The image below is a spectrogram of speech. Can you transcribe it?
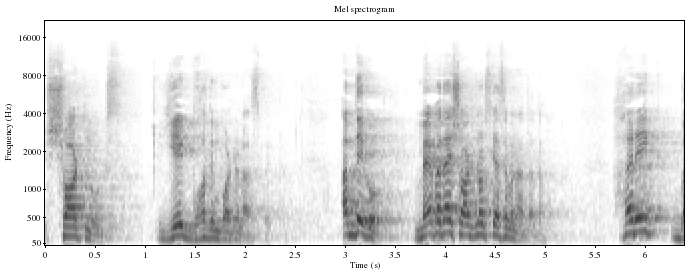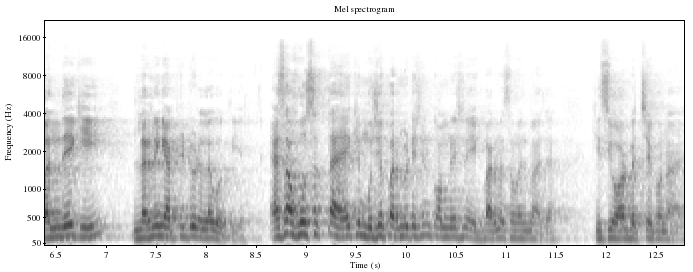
शॉर्ट नोट्स ये एक बहुत इंपॉर्टेंट एस्पेक्ट अब देखो, मैं पता है शॉर्ट नोट्स कैसे बनाता था? हर एक बंदे की लर्निंग एप्टीट्यूड अलग होती है। ऐसा हो सकता है कि मुझे परमिटेशन कॉम्बिनेशन एक बार में समझ में आ जाए। किसी और बच्चे को ना आए।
